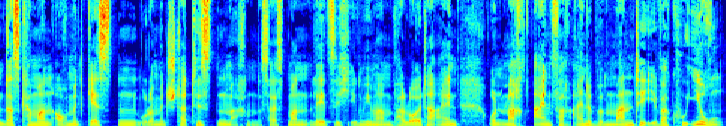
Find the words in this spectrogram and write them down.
Und das kann man auch mit Gästen oder mit Statisten machen. Das heißt, man lädt sich irgendwie mal ein paar Leute ein und macht einfach eine bemannte Evakuierung.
